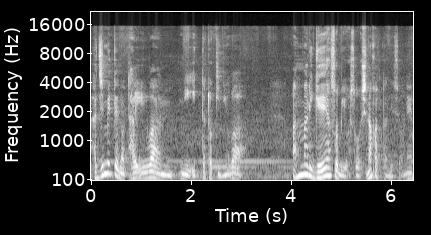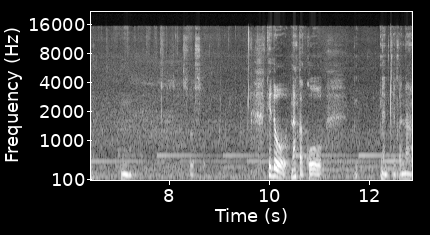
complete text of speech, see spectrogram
初めての台湾に行った時にはあんまり芸遊びをそうしなかったんですよね。うん、そうそう。けどなんかこうなんていうのかな。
